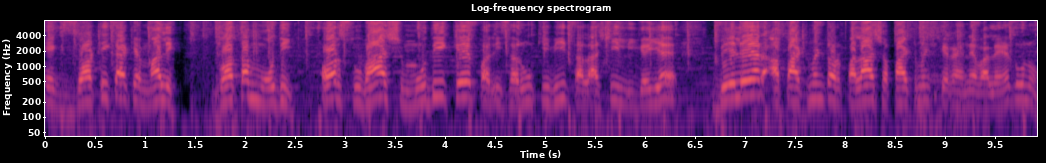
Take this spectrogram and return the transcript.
एक्सोटिका के मालिक गौतम मोदी और सुभाष मोदी के परिसरों की भी तलाशी ली गई है। बेलेयर अपार्टमेंट और पलाश अपार्टमेंट के रहने वाले हैं दोनों।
